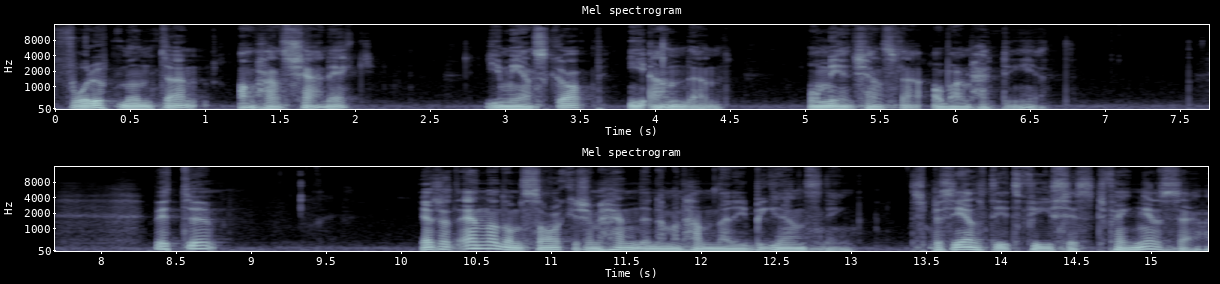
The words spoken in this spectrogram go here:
får uppmuntran av hans kärlek, gemenskap i anden och medkänsla och barmhärtighet. Vet du, jag tror att en av de saker som händer när man hamnar i begränsning, speciellt i ett fysiskt fängelse,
